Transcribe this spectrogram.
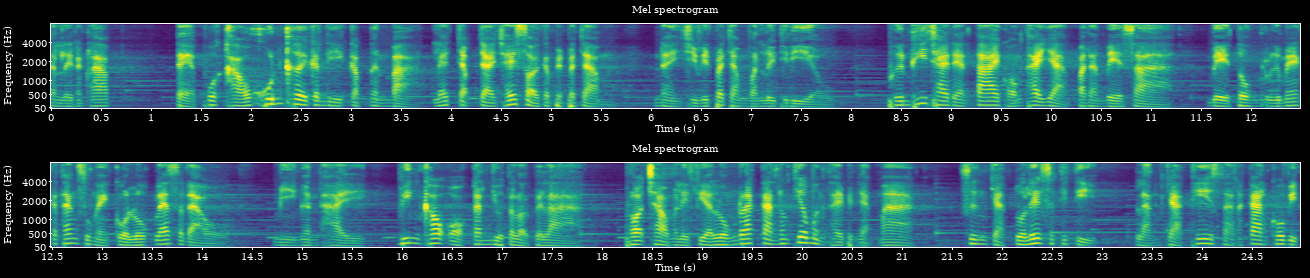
กันเลยนะครับ แต่พวกเขาคุ้นเคยกันดีกับเงินบาท และจับจ่ายใช้สอยกันเป็นประจำในชีวิตประจำวันเลยทีเดียว พื้นที่ชายแดนใต้ของไทยอย่างปาดังเบซา เบตง หรือแม้กระทั่งสุไหงโกลกและสะเดา มีเงินไทย วิ่งเข้าออกกันอยู่ตลอดเวลา เพราะชาวมาเลเซียหลงรักการท่องเที่ยวเมืองไทยเป็นอย่างมาก ซึ่งจากตัวเลขสถิติหลังจากที่สถานการณ์โควิด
